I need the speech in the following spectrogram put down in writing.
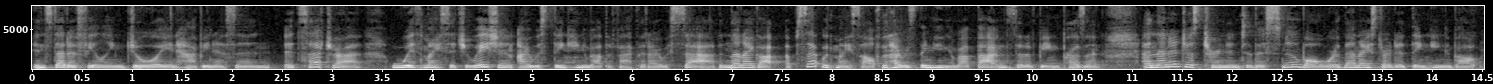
instead of feeling joy and happiness and etc. with my situation, I was thinking about the fact that I was sad. And then I got upset with myself that I was thinking about that instead of being present. And then it just turned into this snowball where then I started thinking about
